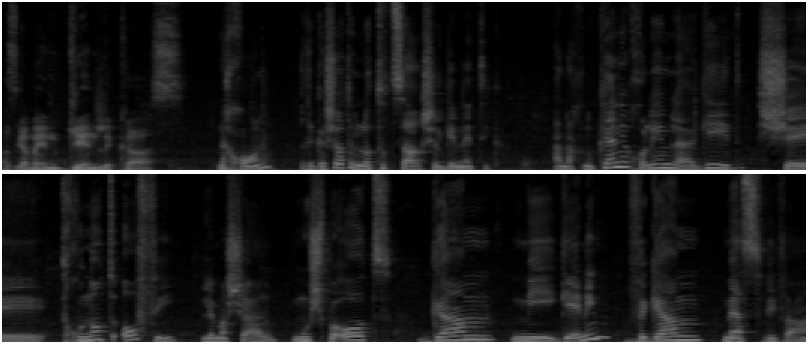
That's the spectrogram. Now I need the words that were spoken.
אז גם אין גן לכעס. נכון, רגשות הם לא תוצר של גנטיקה. אנחנו כן יכולים להגיד שתכונות אופי, למשל, מושפעות גם מגנים וגם מהסביבה,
